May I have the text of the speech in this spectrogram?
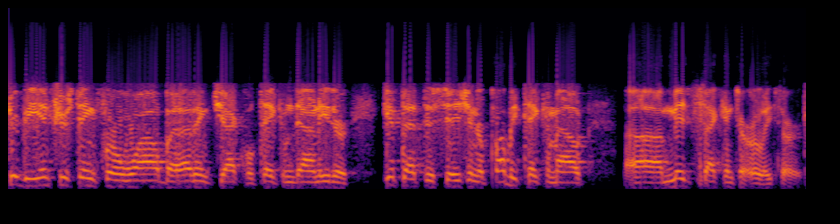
Should be interesting for a while, but I think Jack will take him down either get that decision or probably take him out uh, mid second to early third.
